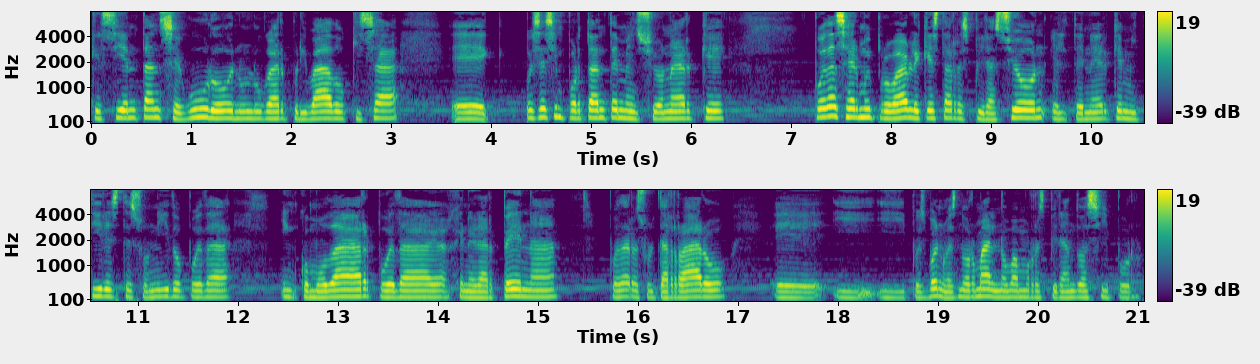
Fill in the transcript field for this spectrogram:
que sientan seguro, en un lugar privado. Quizá, eh, pues es importante mencionar que Puede ser muy probable que esta respiración, el tener que emitir este sonido pueda incomodar, pueda generar pena, pueda resultar raro eh, y, pues bueno, es normal, no vamos respirando así por,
